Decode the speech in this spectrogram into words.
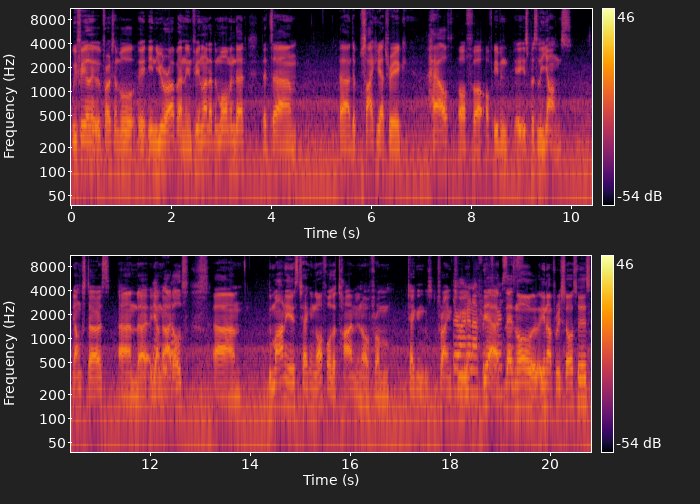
we feel, uh, for example, in Europe and in Finland at the moment that that um, uh, the psychiatric health of uh, of even especially youngs, youngsters and uh, young, people. adults, um, the money is taking off all the time. You know, from taking trying There to aren't enough yeah, there's no enough resources.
